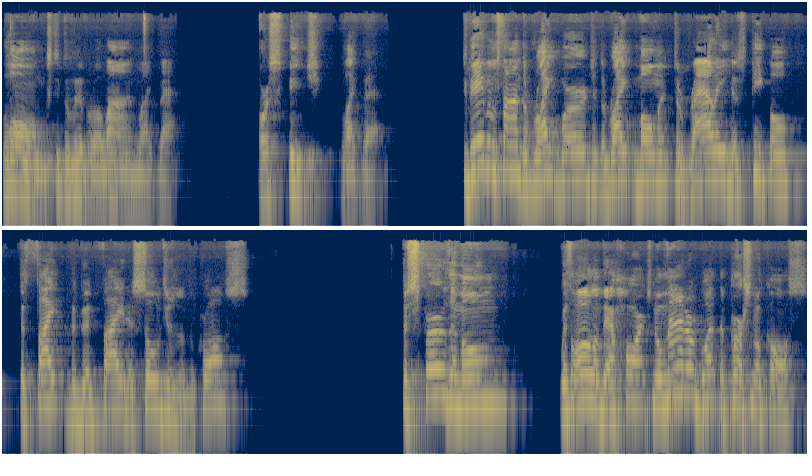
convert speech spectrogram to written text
longs to deliver a line like that or a speech like that. To be able to find the right words at the right moment to rally his people to fight the good fight as soldiers of the cross, to spur them on with all of their hearts, no matter what the personal cost,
